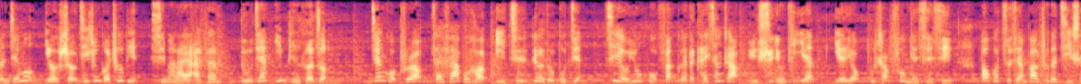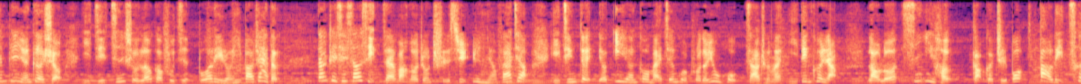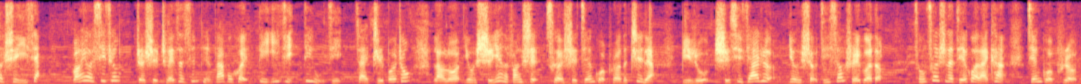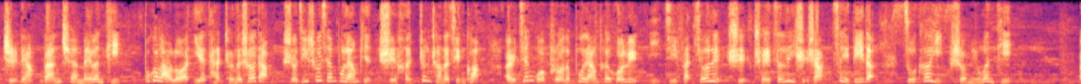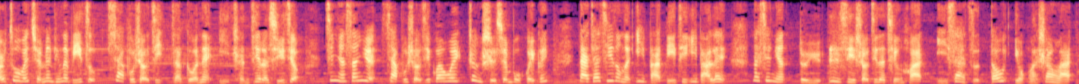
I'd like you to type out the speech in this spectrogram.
本节目由手机中国出品，喜马拉雅 FM 独家音频合作。坚果 Pro 在发布后一直热度不减，既有用户反馈的开箱照与使用体验，也有不少负面信息，包括此前爆出的机身边缘硌手以及金属 logo 附近玻璃容易爆炸等。当这些消息在网络中持续酝酿发酵，已经对有意愿购买坚果 Pro 的用户造成了一定困扰。老罗心一横，搞个直播暴力测试一下。网友戏称这是锤子新品发布会第一季第五集，在直播中，老罗用实验的方式测试坚果 Pro 的质量，比如持续加热、用手机削水果等。从测试的结果来看，坚果 Pro 质量完全没问题。不过老罗也坦诚地说道，手机出现不良品是很正常的情况，而坚果 Pro 的不良退货率以及返修率是锤子历史上最低的，足可以说明问题。而作为全面屏的鼻祖，夏普手机在国内已沉寂了许久。今年三月，夏普手机官微正式宣布回归，大家激动的一把鼻涕一把泪。那些年对于日系手机的情怀一下子都涌了上来。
